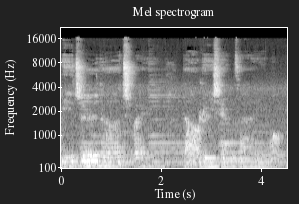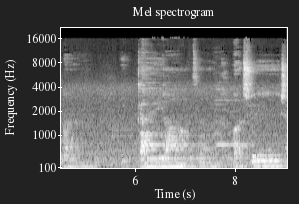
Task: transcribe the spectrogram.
一直的吹。到底现在我们应该要怎么去追？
